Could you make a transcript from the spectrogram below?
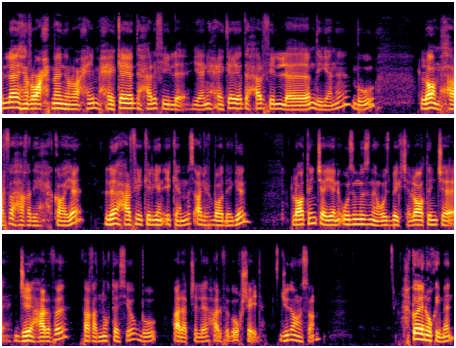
الله الرحمن الرحيم. حكاية حرف لا يعني حكاية حرف اللام ديجانا يعني بو. لام حرف حقدي حكاية. لا حرف كلجان إكمس ألف با ديجا لاتينشا يعني أوزمزنا أوزبكشا لاتينشا ج حرف فقط نقطة سيوك بو. عربشا لا حرف غوخشايد جدا أنسان. حكاية نقيما.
